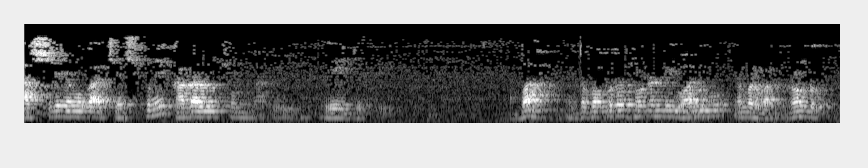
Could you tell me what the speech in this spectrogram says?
ఆశ్రయముగా చేసుకుని కదలుచున్నది. ఏ చెప్పి అబ్బా ఎంత గొప్పదో చూడండి. వాయువు నెంబర్ వన్. రెండు.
